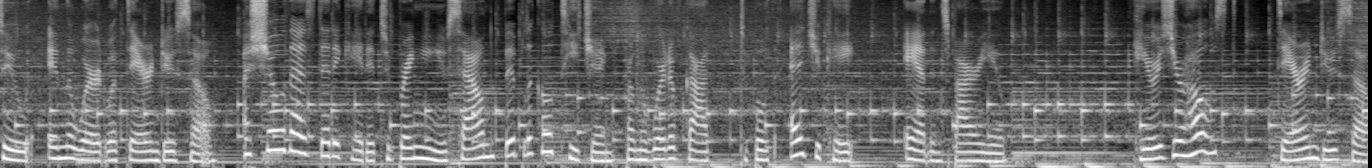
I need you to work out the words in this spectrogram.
to In the Word with Darren Duso, a show that is dedicated to bringing you sound biblical teaching from the Word of God to both educate and inspire you. Here is your host, Darren Duso.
